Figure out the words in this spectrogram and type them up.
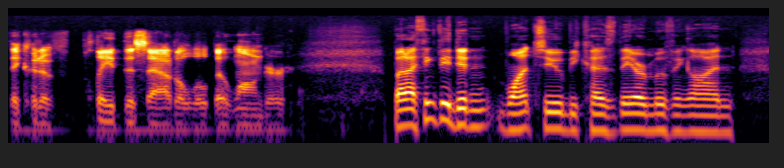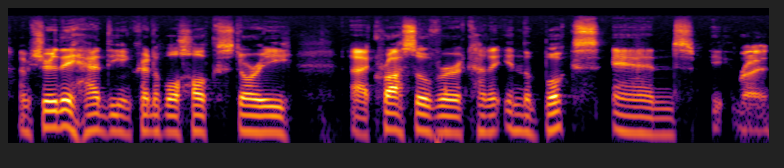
they could have played this out a little bit longer. But I think they didn't want to because they were moving on. I'm sure they had the Incredible Hulk story uh, crossover kind of in the books and Right.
